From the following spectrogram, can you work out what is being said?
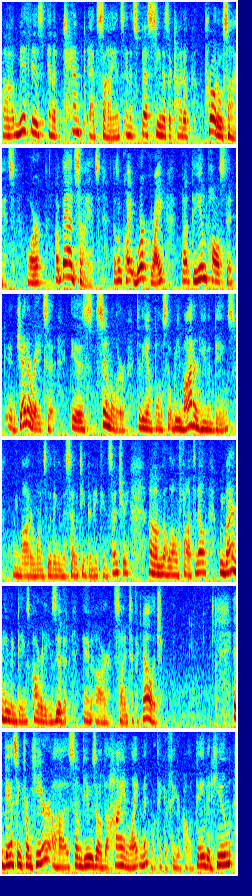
Uh, myth is an attempt at science, and it's best seen as a kind of proto-science or a bad science. It doesn't quite work right, but the impulse that generates it is similar to the impulse that we modern human beings, we modern ones living in the 17th and 18th century, um, along with Fontenelle, we modern human beings already exhibit in our scientific knowledge. Advancing from here, uh, some views of the High Enlightenment. We'll take a figure called David Hume,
